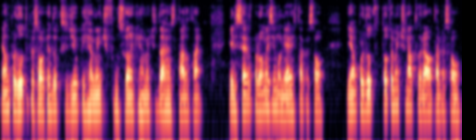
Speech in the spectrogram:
é um produto, pessoal, que é Doxidil, que realmente funciona, que realmente dá resultado, tá? Ele serve para homens e mulheres, tá, pessoal? E é um produto totalmente natural, tá, pessoal?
